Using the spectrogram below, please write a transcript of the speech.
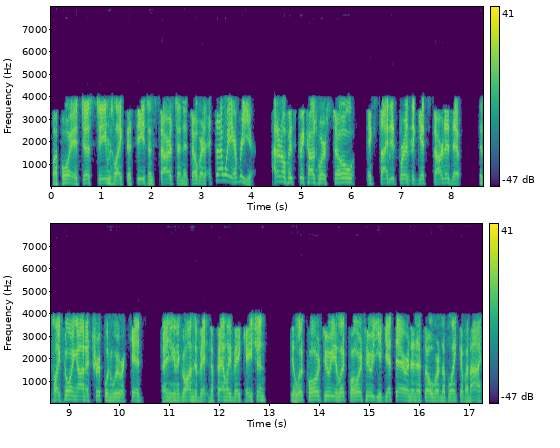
but boy, it just seems like the season starts and it's over. It's that way every year. I don't know if it's because we're so excited for it to get started that it's like going on a trip when we were kids. And you're going to go on the va- the family vacation you look forward to it, you look forward to it, you get there, and then it's over in the blink of an eye.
